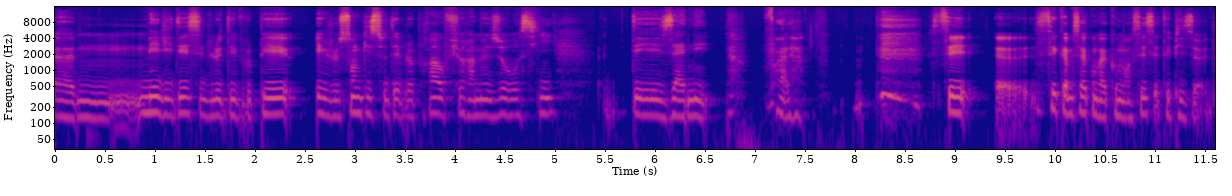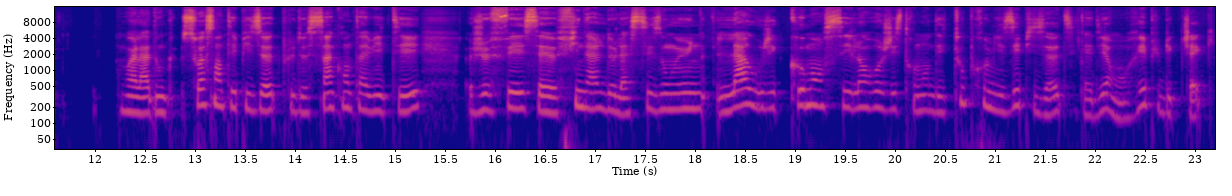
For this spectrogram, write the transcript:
euh, mais l'idée c'est de le développer et je sens qu'il se développera au fur et à mesure aussi des années. voilà. C'est euh, comme ça qu'on va commencer cet épisode. Voilà, donc 60 épisodes, plus de 50 invités. Je fais ce final de la saison 1 là où j'ai commencé l'enregistrement des tout premiers épisodes, c'est-à-dire en République tchèque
